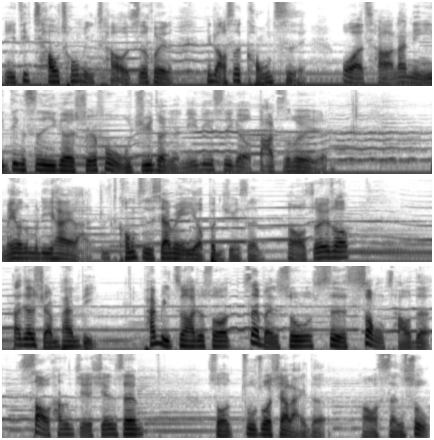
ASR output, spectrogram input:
你一定超聪明、超有智慧的。你老师孔子，哎，我操，那你一定是一个学富五车的人，你一定是一个有大智慧的人。没有那么厉害啦，孔子下面也有笨学生哦，所以说大家喜欢攀比，攀比之后他就说这本书是宋朝的邵康节先生所著作下来的哦神术，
